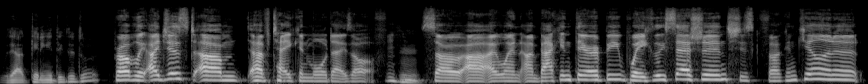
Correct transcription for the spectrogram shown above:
without getting addicted to it. Probably. I just um have taken more days off. Mhm. So uh, I went. I'm back in therapy, weekly sessions. She's fucking killing it.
